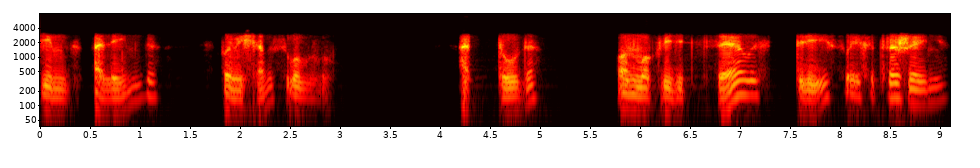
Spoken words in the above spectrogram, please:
Тинг-Алинга помещалась в углу. Оттуда он мог видеть целых три своих отражения.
